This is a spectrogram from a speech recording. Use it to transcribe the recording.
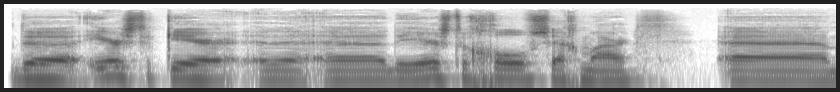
de eerste keer, eh, eh, de eerste golf, zeg maar. ehm,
